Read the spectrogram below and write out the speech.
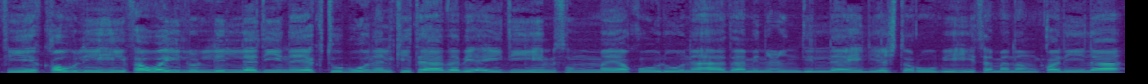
في قوله فويل للذين يكتبون الكتاب بأيديهم ثم يقولون هذا من عند الله ليشتروا به ثمنا قليلا.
